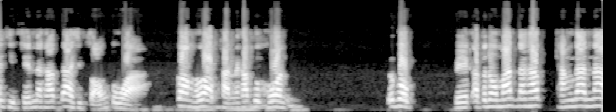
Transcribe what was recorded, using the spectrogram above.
Active Sense นะครับ ได้ 12 ตัว กล้องรอบคันนะครับทุกคน ระบบเบรกอัตโนมัตินะครับทั้งด้านหน้า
